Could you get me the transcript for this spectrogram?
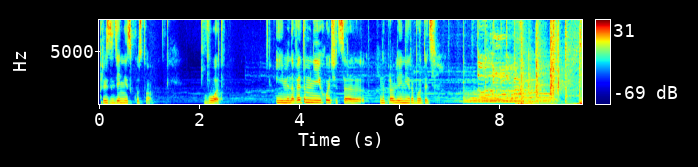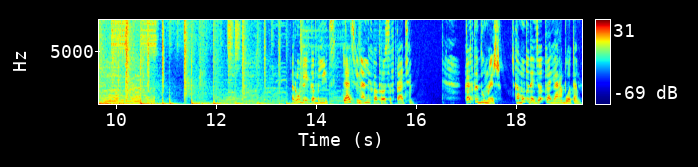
произведения искусства. Вот. И именно в этом мне и хочется направлении работать. Рубрика «Блиц». Пять финальных вопросов Кати. Как ты думаешь, кому подойдет твоя работа?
